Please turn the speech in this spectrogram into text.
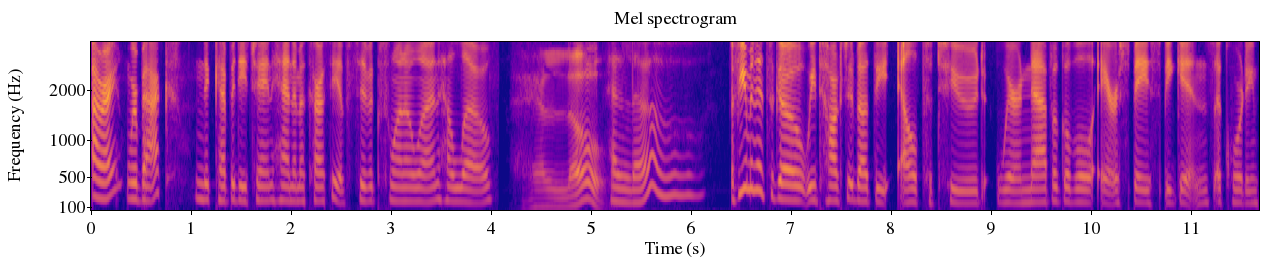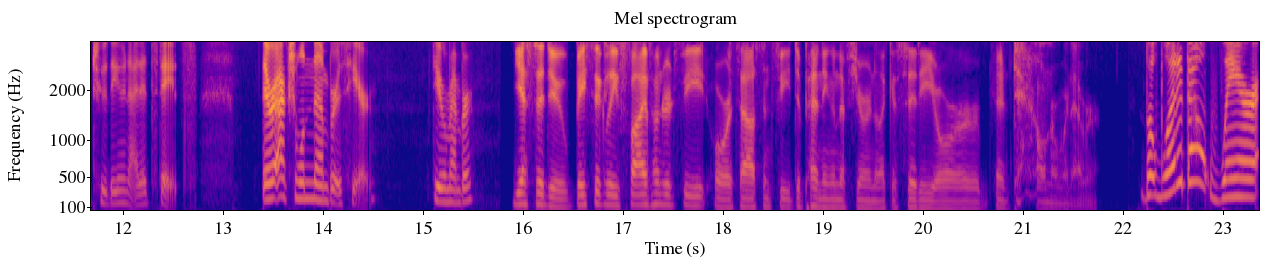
All right, we're back. Nick Capodice and Hannah McCarthy of Civics 101. Hello. Hello. Hello. A few minutes ago, we talked about the altitude where navigable airspace begins according to the United States. There are actual numbers here. Do you remember? Yes, I do. Basically, 500 feet or 1,000 feet, depending on if you're in like a city or a town or whatever. But what about where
